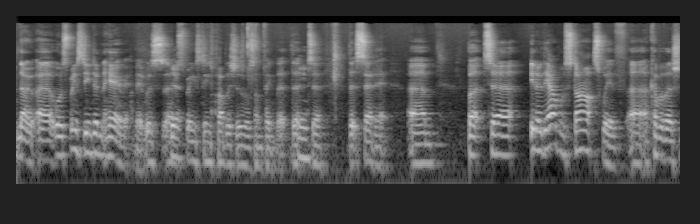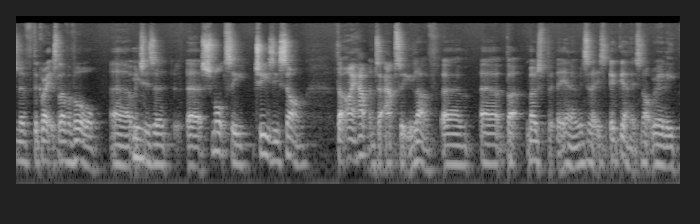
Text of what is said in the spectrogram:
no. Uh, well, Springsteen didn't hear it. It was uh, Yeah. Springsteen's publishers or something that that uh, that said it. Um, but uh, you know, the album starts with uh, a cover version of "The Greatest Love of All," uh, which is a, a schmaltzy, cheesy song that I happen to absolutely love. Um, uh, but most, you know, it's, it's, again, it's not really.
